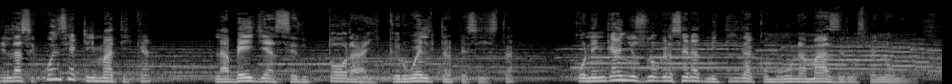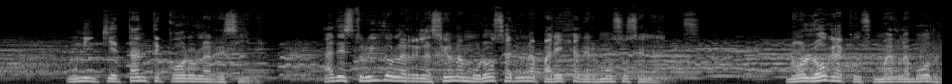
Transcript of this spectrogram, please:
En la secuencia climática, la bella, seductora y cruel trapecista, con engaños logra ser admitida como una más de los fenómenos. Un inquietante coro la recibe. Ha destruido la relación amorosa de una pareja de hermosos enanos. No logra consumar la boda,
